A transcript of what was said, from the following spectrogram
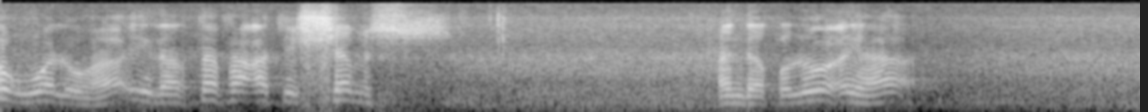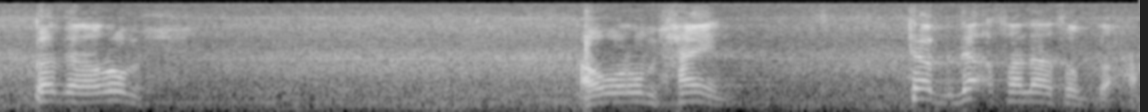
أولها إذا ارتفعت الشمس عند طلوعها قدر رمح أو رمحين تبدأ صلاة الضحى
